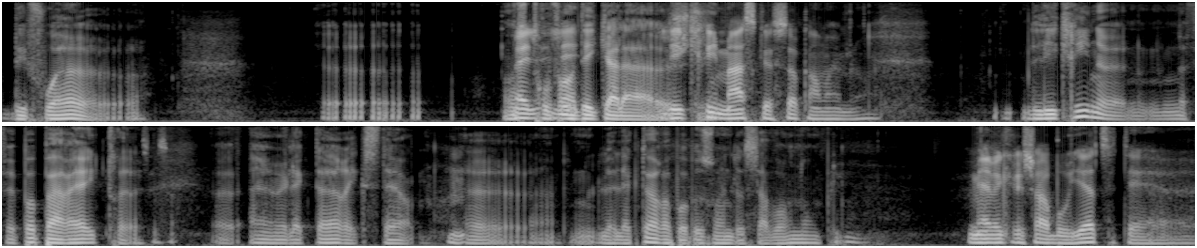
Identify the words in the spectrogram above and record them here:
des fois, euh, euh, on Ben, se trouve les- en décalage. L'écrit masque ça quand même. là. L'écrit ne, ne fait pas paraître euh, à un lecteur externe. Hmm. Euh, le lecteur n'a pas besoin de le savoir non plus. Mais avec Richard Brouillette, c'était euh,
